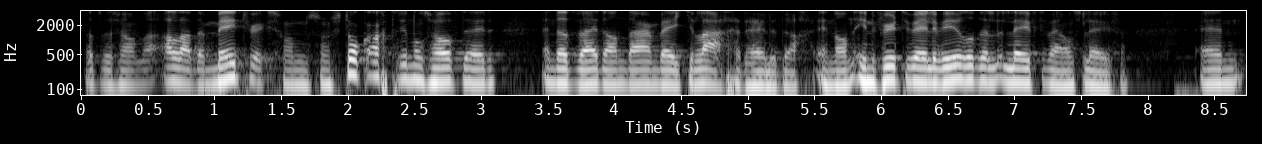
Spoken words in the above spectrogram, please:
Dat we zo'n à la de Matrix zo'n stok achter in ons hoofd deden. En dat wij dan daar een beetje lagen de hele dag. En dan in virtuele werelden leefden wij ons leven. En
